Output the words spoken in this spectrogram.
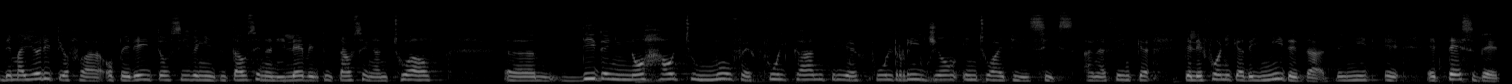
the majority of uh, operators, even in 2011, 2012, um, didn't know how to move a full country, a full region into IPv6. And I think uh, Telefonica, they needed that. They need a, a test bed.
